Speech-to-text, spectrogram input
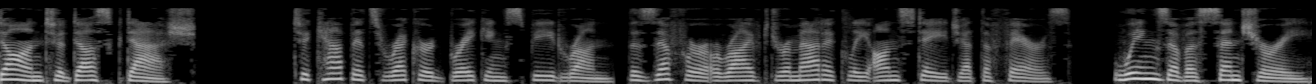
Dawn-to-Dusk Dash. To cap its record-breaking speed run, the Zephyr arrived dramatically on stage at the fairs. Wings of a Century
